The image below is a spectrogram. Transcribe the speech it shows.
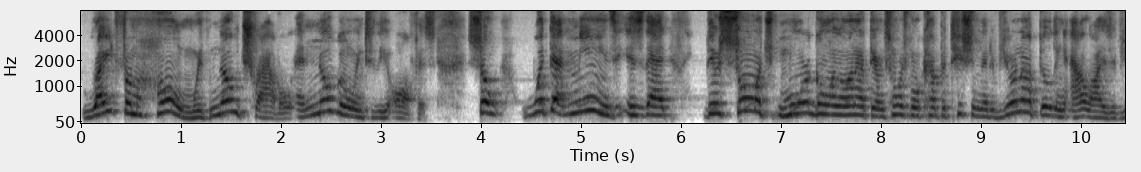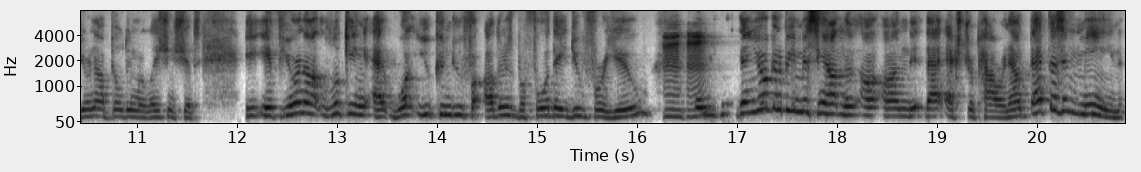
right from home with no travel and no going to the office. So what that means is that there's so much more going on out there and so much more competition that if you're not building allies, if you're not building relationships, if you're not looking at what you can do for others before they do for you, mm-hmm. then, then, you're going to be missing out on, the, on the, that extra power. Now, that doesn't mean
